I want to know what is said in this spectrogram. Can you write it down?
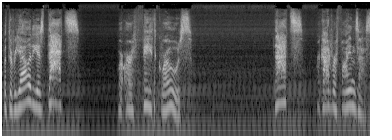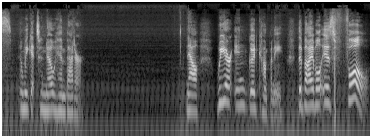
But the reality is that's where our faith grows. That's where God refines us and we get to know Him better. Now, we are in good company. The Bible is full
